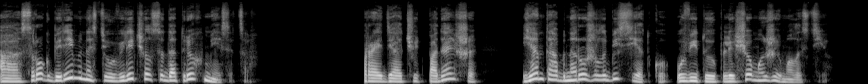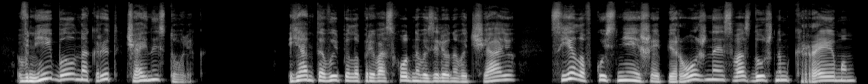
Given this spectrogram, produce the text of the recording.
а срок беременности увеличился до трех месяцев. Пройдя чуть подальше, Янта обнаружила беседку, увитую плещом и жимолостью. В ней был накрыт чайный столик. Янта выпила превосходного зеленого чаю, съела вкуснейшее пирожное с воздушным кремом,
